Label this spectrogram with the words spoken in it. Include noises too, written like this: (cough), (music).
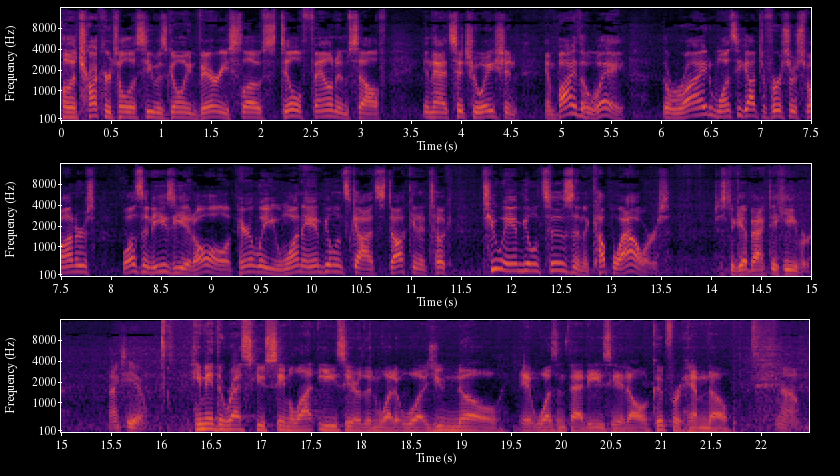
Well, the trucker told us he was going very slow, still found himself in that situation. And by the way, the ride, once he got to first responders, wasn't easy at all. Apparently, one ambulance got stuck, and it took two ambulances in a couple hours just to get back to Heber. Back to you. He made the rescue seem a lot easier than what it was. You know it wasn't that easy at all. Good for him, though. No.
